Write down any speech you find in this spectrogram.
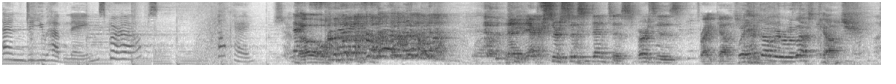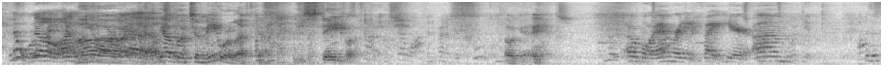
And do you have names, perhaps? Okay, sure. oh. the Exorcist Dentist versus Right Couch. Wait, I thought we were left couch. No, we're No, right. I'm, you Ah, are right. yeah. Yeah, but to me, we're left couch. Stage left. couch. Okay. Oh boy, I'm ready to fight here. Um, Has it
